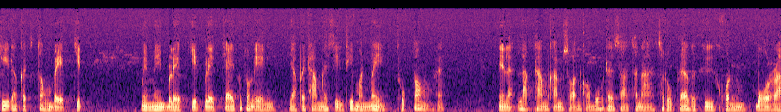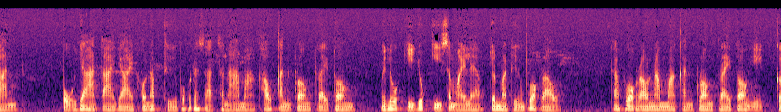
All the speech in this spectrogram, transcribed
ธิแล้วก็จะต้องเบรกจิต ไม่ไม่เบรกจิตเบรกใจเขาตนเอง อย่าไปทำในสิ่งที่มันไม่ถูกต้องฮะนี่แหละหลักธรรมคาสอนของพระพุทธศาสนาสรุปแล้วก็คือคนโบราณ ปู่ย่าตายายเขานับถือพระพุทธศาสนามาเขากันกรองไตรตรอง ไม่รู้กี่ยุคกี่สมัยแล้ว จนมาถึงพวกเรา ถ้าพวกเรานำมากันกรองไตรตองอีก ก็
